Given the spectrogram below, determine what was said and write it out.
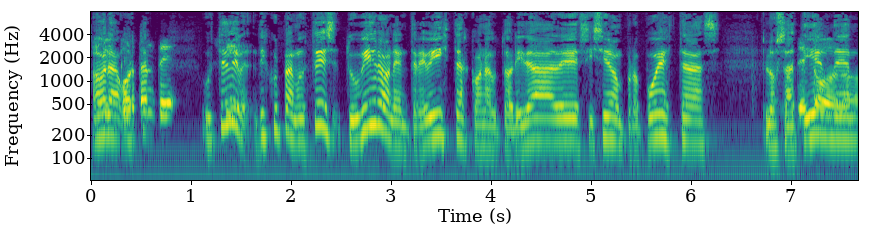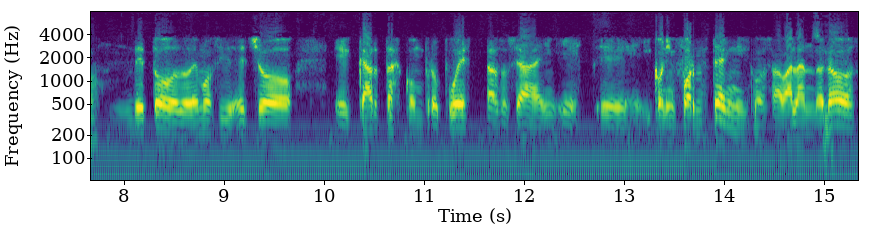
Ahora, importante. Ustedes, discúlpame, ustedes tuvieron entrevistas con autoridades, hicieron propuestas, los atienden. De todo, hemos hecho eh, cartas con propuestas, o sea, y, este, y con informes técnicos avalándolos.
